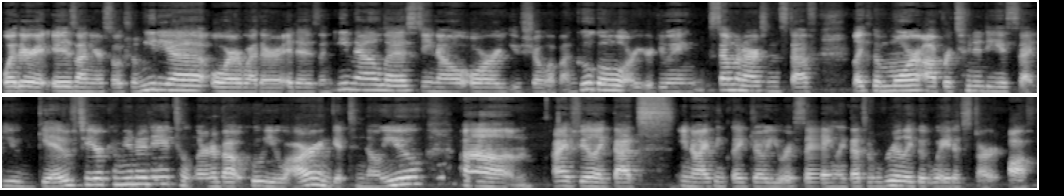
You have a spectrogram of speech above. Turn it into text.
whether it is on your social media or whether it is an email list you know or you show up on google or you're doing seminars and stuff. Like the more opportunities opportunities that you give to your community to learn about who you are and get to know you. Um, i feel like that's you know i think like joe you were saying like that's a really good way to start off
